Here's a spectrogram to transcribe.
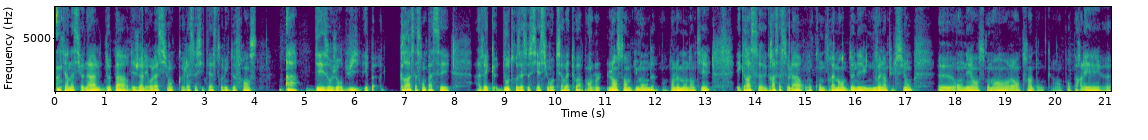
international, de par déjà les relations que la Société astronomique de France a dès aujourd'hui, et grâce à son passé, avec d'autres associations observatoires dans l'ensemble du monde, donc dans le monde entier. Et grâce, grâce à cela, on compte vraiment donner une nouvelle impulsion. Euh, on est en ce moment euh, en train donc pour parler euh,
